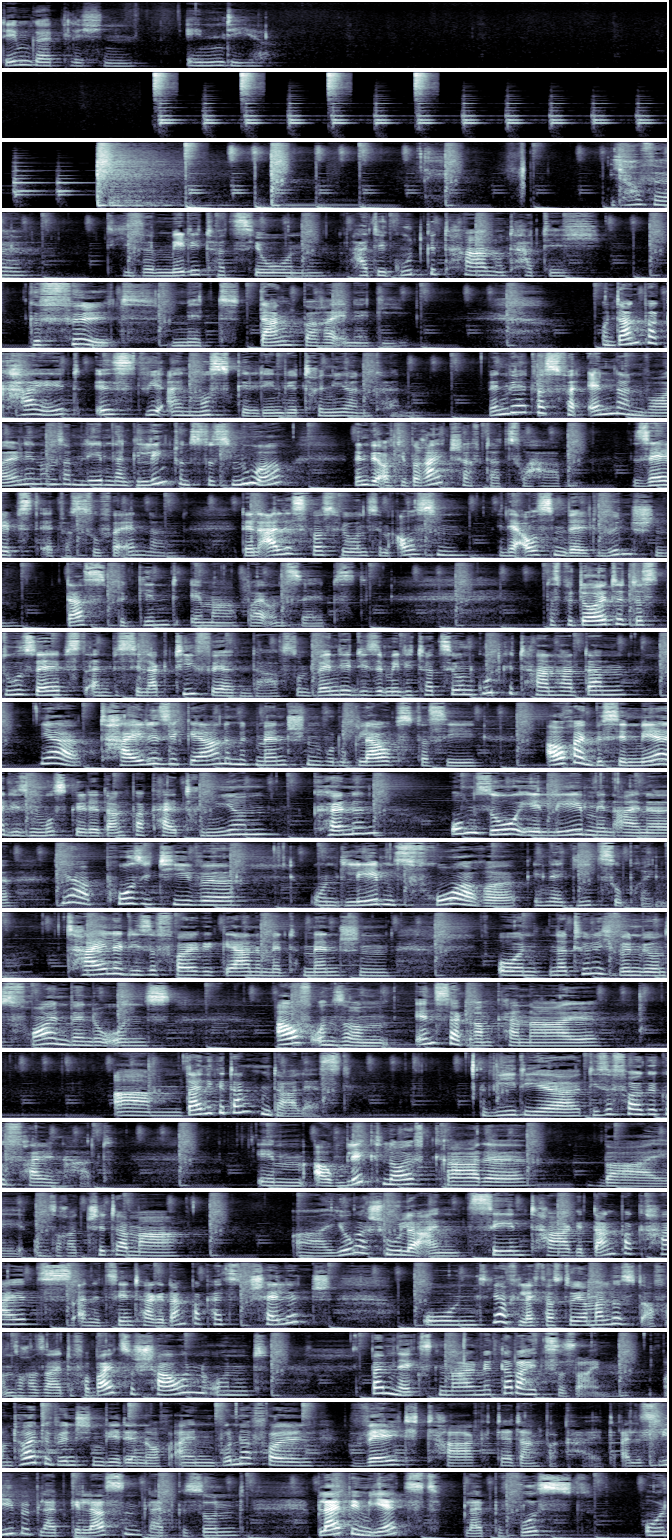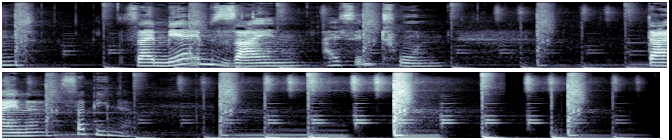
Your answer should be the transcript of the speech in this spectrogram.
dem Göttlichen in dir. Hoffe, diese Meditation hat dir gut getan und hat dich gefüllt mit dankbarer Energie. Und Dankbarkeit ist wie ein Muskel, den wir trainieren können. Wenn wir etwas verändern wollen in unserem Leben, dann gelingt uns das nur, wenn wir auch die Bereitschaft dazu haben, selbst etwas zu verändern. Denn alles, was wir uns im Außen, in der Außenwelt wünschen, das beginnt immer bei uns selbst. Das bedeutet, dass du selbst ein bisschen aktiv werden darfst. Und wenn dir diese Meditation gut getan hat, dann ja, teile sie gerne mit Menschen, wo du glaubst, dass sie auch ein bisschen mehr diesen Muskel der Dankbarkeit trainieren können, um so ihr Leben in eine ja, positive und lebensfrohere Energie zu bringen. Teile diese Folge gerne mit Menschen und natürlich würden wir uns freuen, wenn du uns auf unserem Instagram-Kanal ähm, deine Gedanken dalässt, wie dir diese Folge gefallen hat. Im Augenblick läuft gerade bei unserer Chittama äh, Yogaschule eine 10 Tage Dankbarkeits, eine 10 Tage Dankbarkeits-Challenge. Und ja, vielleicht hast du ja mal Lust, auf unserer Seite vorbeizuschauen und beim nächsten Mal mit dabei zu sein. Und heute wünschen wir dir noch einen wundervollen Welttag der Dankbarkeit. Alles Liebe, bleib gelassen, bleib gesund, bleib im Jetzt, bleib bewusst und sei mehr im Sein als im Tun. Deine Sabine.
